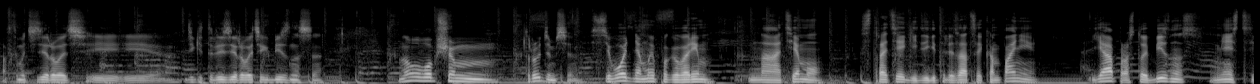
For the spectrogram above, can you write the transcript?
автоматизировать и, и дигитализировать их бизнесы. Ну, в общем, трудимся. Сегодня мы поговорим на тему стратегии дигитализации компании. Я простой бизнес, у меня есть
